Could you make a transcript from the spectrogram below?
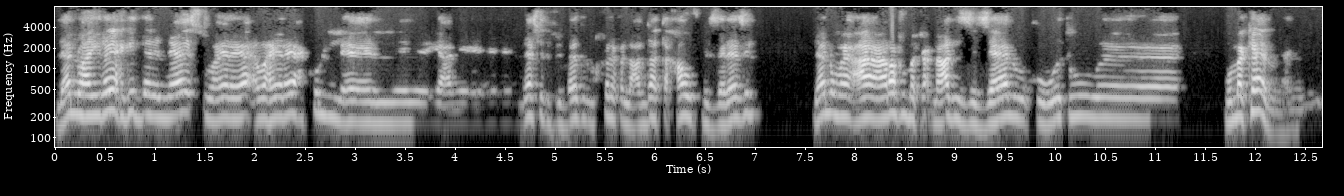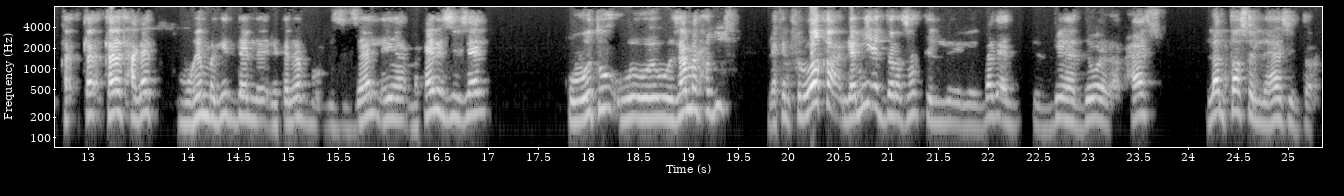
لأنه هيريح جدا الناس وهيريح, وهيريح كل يعني الناس اللي في البلاد المختلفة اللي عندها تخوف من الزلازل لأنه هيعرفوا ميعاد الزلزال وقوته ومكانه. يعني ثلاث حاجات مهمة جدا لتنبؤ بالزلزال هي مكان الزلزال قوته وزمن حدوثه. لكن في الواقع جميع الدراسات اللي بدأت بها الدول الأبحاث لم تصل لهذه الدرجة.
